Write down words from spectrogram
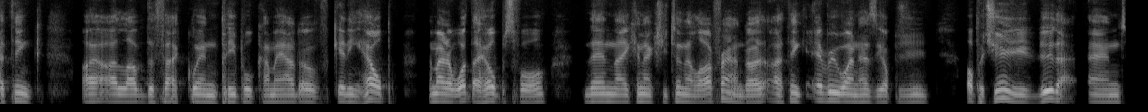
I think I, I love the fact when people come out of getting help, no matter what the help's for, then they can actually turn their life around. I, I think everyone has the opportunity opportunity to do that, and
